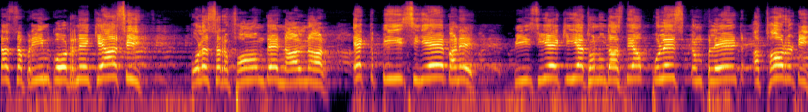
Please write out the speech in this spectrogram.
ਤਾਂ ਸੁਪਰੀਮ ਕੋਰਟ ਨੇ ਕਿਹਾ ਸੀ ਪੁਲਿਸ ਰਿਫਾਰਮ ਦੇ ਨਾਲ ਨਾਲ ਇੱਕ ਪੀਸੀਏ ਬਣੇ। ਪੀਸੀਏ ਕੀ ਹੈ ਤੁਹਾਨੂੰ ਦੱਸਦੇ ਆ ਪੁਲਿਸ ਕੰਪਲੇਂਟ ਅਥਾਰਟੀ।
